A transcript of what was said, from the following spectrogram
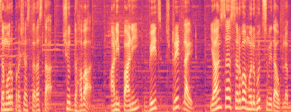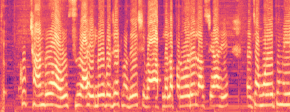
समोर प्रशस्त रस्ता शुद्ध हवा आणि पाणी वीज स्ट्रीट लाइट यांसह सर्व मूलभूत सुविधा उपलब्ध. खूप छान रो हाऊस आहे. लो बजेटमध्ये शिवाय आपल्याला परवडेल असे आहे. त्याच्यामुळे तुम्ही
